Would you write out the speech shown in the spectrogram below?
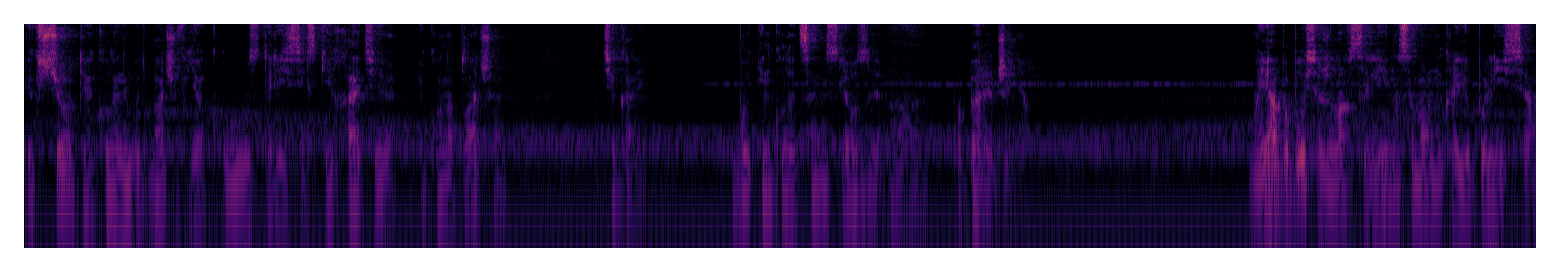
Якщо ти коли-небудь бачив, як у старій сільській хаті ікона плаче, тікай, бо інколи це не сльози, а попередження. Моя бабуся жила в селі на самому краю Полісся,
